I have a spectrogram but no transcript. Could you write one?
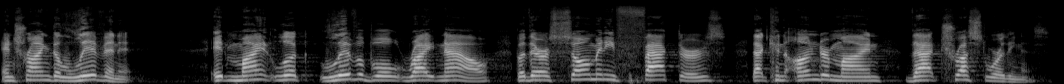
and trying to live in it. It might look livable right now, but there are so many factors that can undermine that trustworthiness.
